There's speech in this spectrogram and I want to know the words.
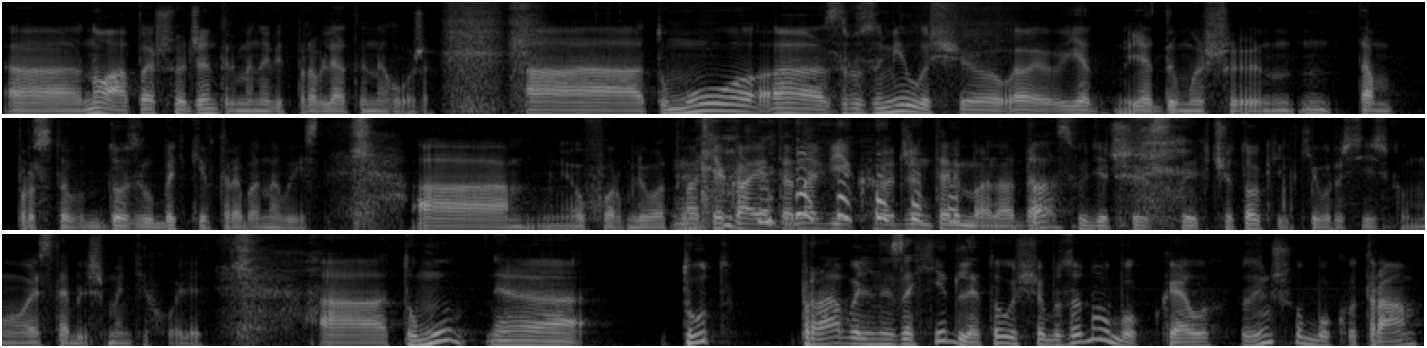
А, ну а першого джентльмена відправляти не гоже. А, тому а, зрозуміло, що е, я, я думаю, що там просто дозвіл батьків треба на виїзд а, оформлювати. Натякаєте на вік джентльмена, Да, судячи з тих чуток, які в російському естеблішменті ходять. А, тому е, тут правильний захід для того, щоб з одного боку Келох, з іншого боку Трамп,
